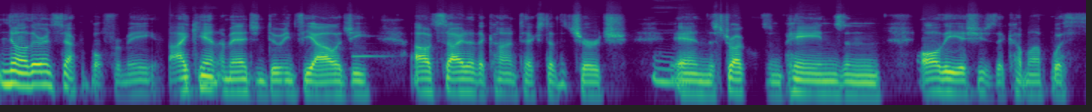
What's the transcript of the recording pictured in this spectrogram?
No, they're inseparable for me. I can't imagine doing theology outside of the context of the church Mm. and the struggles and pains and all the issues that come up with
